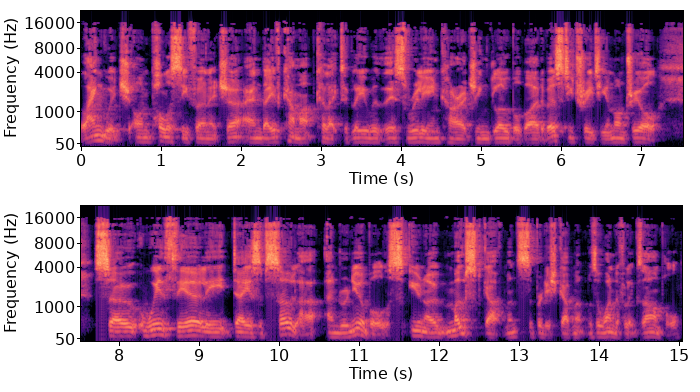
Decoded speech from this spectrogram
language on policy furniture, and they've come up collectively with this really encouraging global biodiversity treaty in Montreal. So, with the early days of solar and renewables, you know, most governments, the British government was a wonderful example,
